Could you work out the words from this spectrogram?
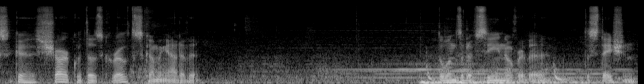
Looks like a shark with those growths coming out of it. The ones that I've seen over the, the station.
